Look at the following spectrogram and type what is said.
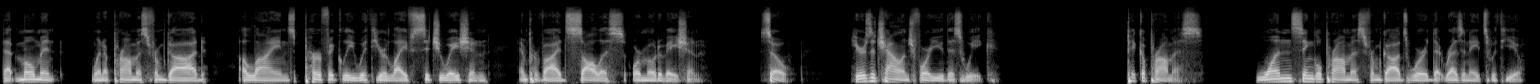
that moment when a promise from God aligns perfectly with your life situation and provides solace or motivation. So, here's a challenge for you this week. Pick a promise, one single promise from God's word that resonates with you.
